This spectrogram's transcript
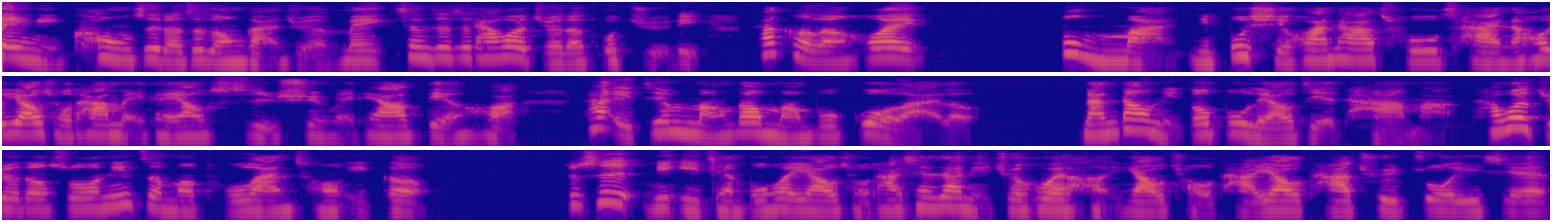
被你控制的这种感觉，没甚至是他会觉得，我举例，他可能会不满你不喜欢他出差，然后要求他每天要视讯，每天要电话，他已经忙到忙不过来了，难道你都不了解他吗？他会觉得说，你怎么突然从一个，就是你以前不会要求他，现在你却会很要求他，要他去做一些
